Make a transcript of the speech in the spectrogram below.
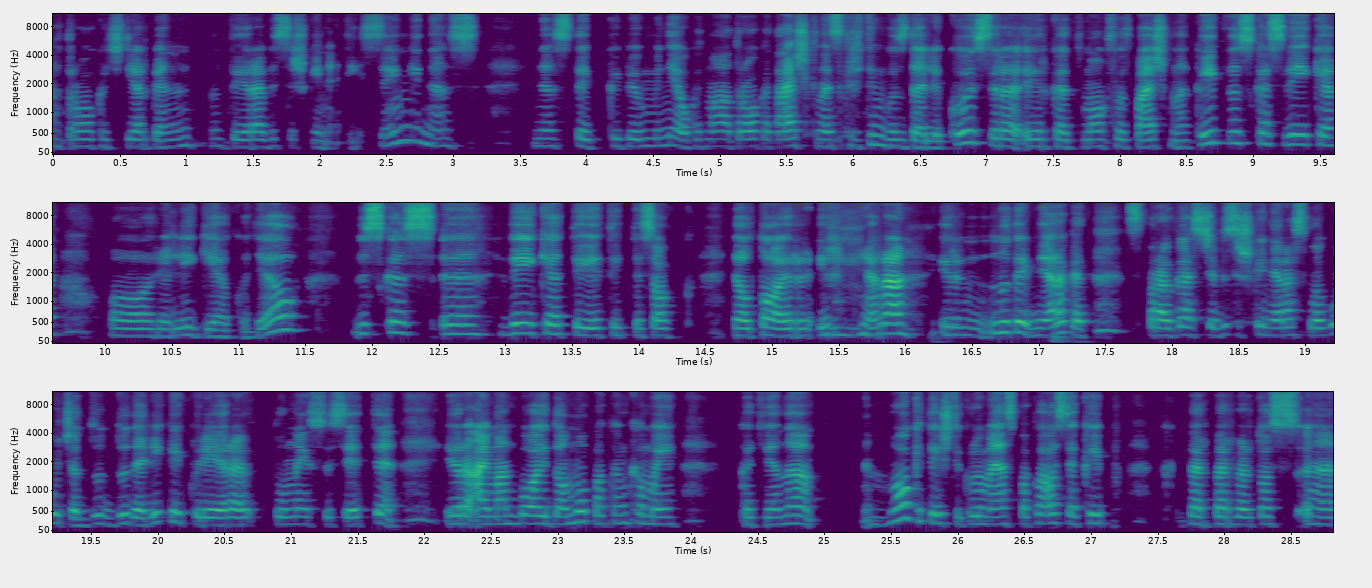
atrodo, kad šitie argumentai yra visiškai neteisingi, nes, nes taip, kaip jau minėjau, kad man atrodo, kad aiškina skirtingus dalykus ir, ir kad mokslas paaiškina, kaip viskas veikia, o religija kodėl. Uh, viskas e, veikia, tai, tai tiesiog dėl to ir, ir nėra, ir, nu taip, nėra, kad spragas, čia visiškai nėra spragų, čia du, du dalykai, kurie yra pilnai susijęti. Ir ai, man buvo įdomu pakankamai, kad viena mokytoja iš tikrųjų mes paklausė, kaip per, per, per tos uh,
